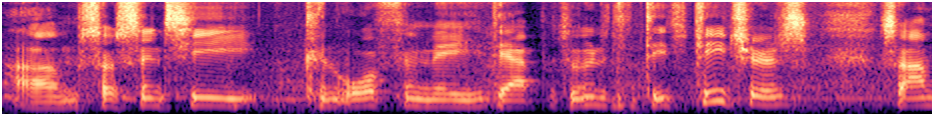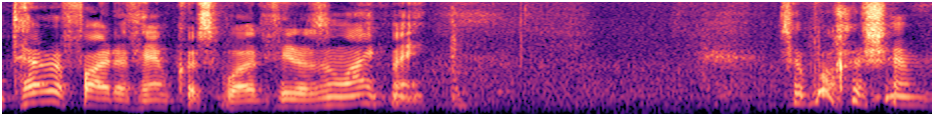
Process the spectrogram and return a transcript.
Um, so since he can offer me the opportunity to teach teachers, so I'm terrified of him because what if he doesn't like me? So Baruch Hashem,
